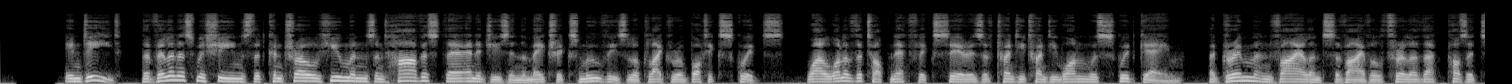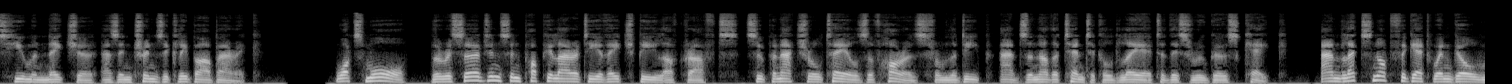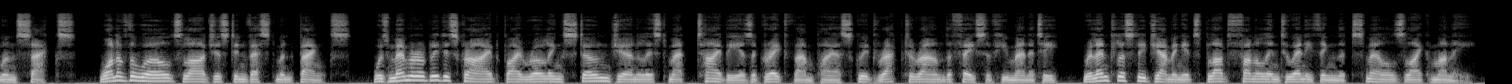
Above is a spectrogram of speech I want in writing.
Indeed, the villainous machines that control humans and harvest their energies in the Matrix movies look like robotic squids, while one of the top Netflix series of 2021 was Squid Game, a grim and violent survival thriller that posits human nature as intrinsically barbaric. What's more, the resurgence in popularity of H.P. Lovecraft's supernatural tales of horrors from the deep adds another tentacled layer to this rugose cake. And let's not forget when Goldman Sachs, one of the world's largest investment banks, was memorably described by Rolling Stone journalist Matt Taibbi as a great vampire squid wrapped around the face of humanity, relentlessly jamming its blood funnel into anything that smells like money.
